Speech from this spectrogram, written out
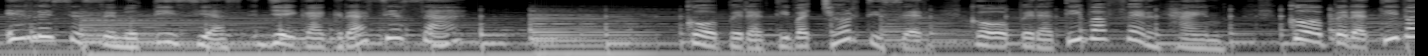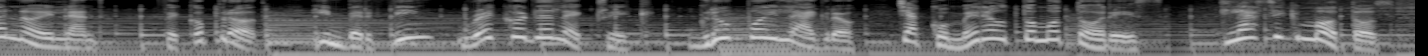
RCC Noticias llega gracias a Cooperativa Chortizer, Cooperativa Fernheim, Cooperativa Neuland, FECOPROD, Inverfin Record Electric, Grupo Ilagro, Chacomer Automotores, Classic Motos,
